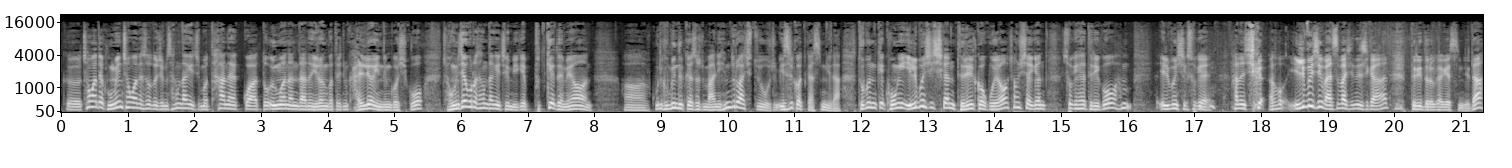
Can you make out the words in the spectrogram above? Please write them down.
그 청와대 국민청원에서도 지금 상당히 지금 뭐 탄핵과 또 응원한다는 이런 것들이 좀 갈려 있는 것이고 정쟁으로 상당히 지금 이게 붙게 되면 어, 우리 국민들께서 좀 많이 힘들어할 수도 좀 있을 것 같습니다. 두 분께 공이 1분씩 시간 드릴 거고요. 청취자 의견 소개해드리고 한 1분씩 소개하는 시간, 1분씩 말씀하시는 시간 드리도록 하겠습니다.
